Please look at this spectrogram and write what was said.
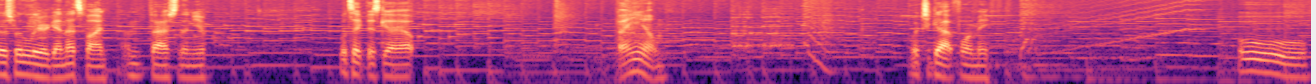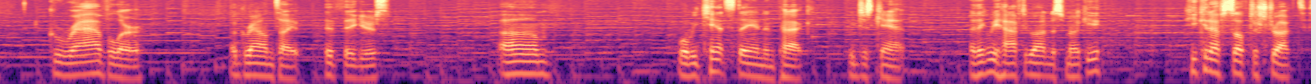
Goes for the Leer again, that's fine. I'm faster than you. We'll take this guy out. Bam. What you got for me? Ooh, Graveler. A ground type, it figures. Um, well, we can't stay in and peck. We just can't. I think we have to go out into Smoky. He could have self-destruct.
